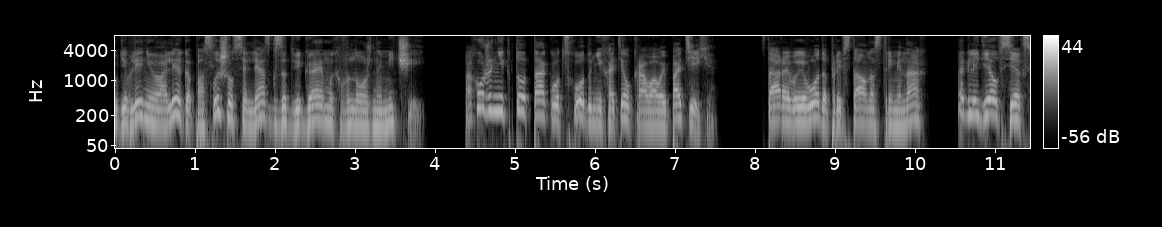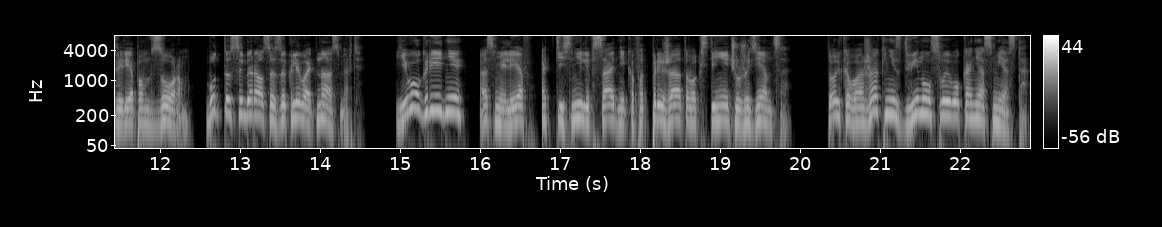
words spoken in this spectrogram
удивлению Олега послышался лязг задвигаемых в ножны мечей. Похоже, никто так вот сходу не хотел кровавой потехи. Старый воевода привстал на стременах, оглядел всех свирепым взором, будто собирался заклевать насмерть. Его гридни, осмелев, оттеснили всадников от прижатого к стене чужеземца. Только вожак не сдвинул своего коня с места.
